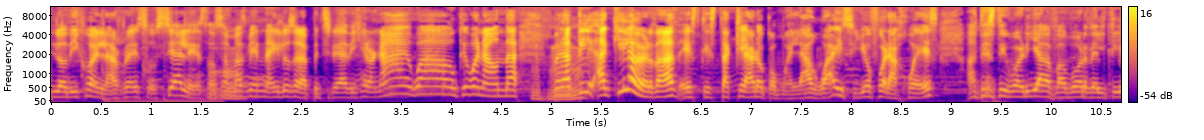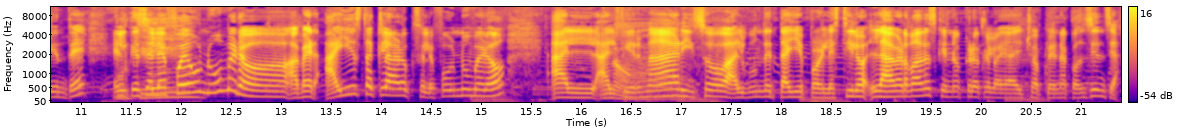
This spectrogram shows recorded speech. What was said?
lo dijo en las redes sociales. O sea, más bien ahí los de la pizzería dijeron, ay, wow, qué buena onda. Pero aquí, aquí la verdad es que está claro como el agua. Y si yo fuera juez, atestiguaría a favor del cliente el ¿Por que qué? se le fue un número. A ver, ahí está claro que se le fue un número. Al, al No. firmar hizo algún detalle por el estilo. La verdad es que no creo que lo haya hecho a plena conciencia.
